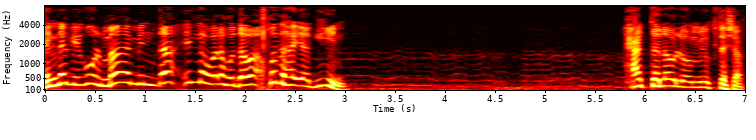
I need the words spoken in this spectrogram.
النبي يقول ما من داء إلا وله دواء. خذها يقين حتى لو لم يكتشف.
